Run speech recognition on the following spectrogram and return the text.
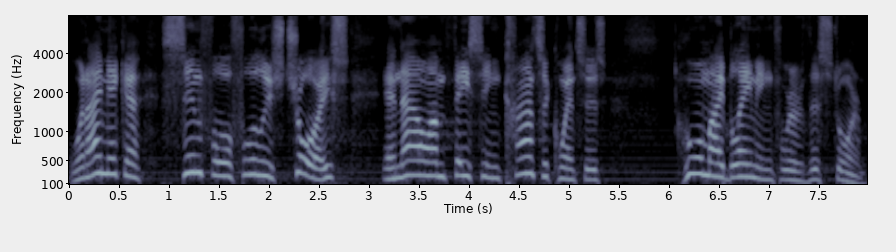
when I make a sinful, foolish choice and now I'm facing consequences, who am I blaming for this storm?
